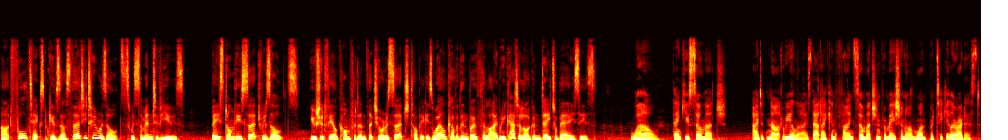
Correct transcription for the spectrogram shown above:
Art Full Text gives us 32 results with some interviews. Based on these search results, you should feel confident that your research topic is well covered in both the library catalog and databases. Wow, thank you so much. I did not realize that I can find so much information on one particular artist.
